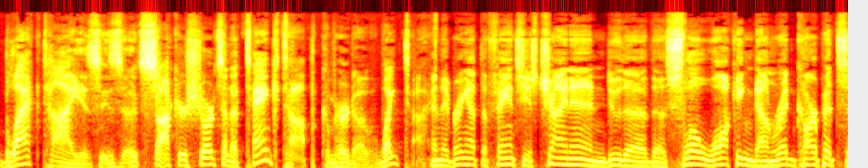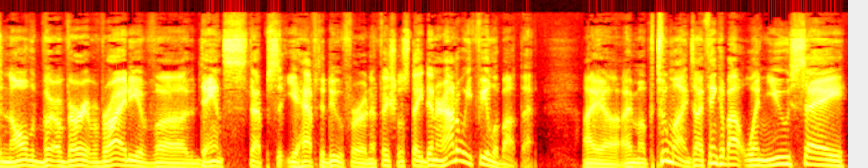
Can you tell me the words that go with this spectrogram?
Black tie is is uh, soccer shorts and a tank top compared to white tie. And they bring out the fanciest china and do the, the slow walking down red carpets and all the very variety of uh, dance steps that you have to do for an official state dinner. How do we feel about that? I uh, I'm of two minds. I think about when you say,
